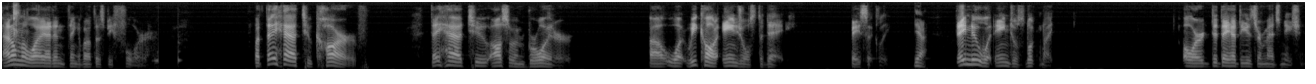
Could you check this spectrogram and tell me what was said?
I don't know why I didn't think about this before. But they had to carve. They had to also embroider uh, what we call angels today, basically. Yeah. They knew what angels looked like. Or did they have to use their imagination?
